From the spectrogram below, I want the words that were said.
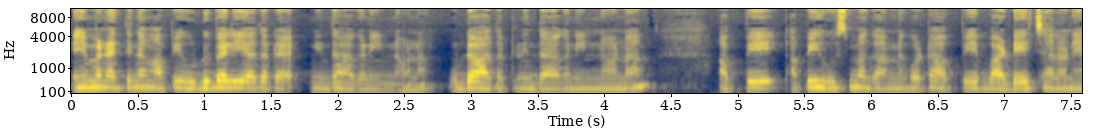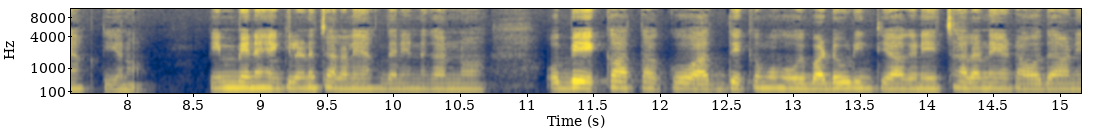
එහෙම නැතිනම් අපි උඩු බැලිය අතට නිදාගෙන ඉන්නවනම් උඩ අතට නිදාගෙන ඉන්නවනම් අපේ අපි හුස්ම ගන්නකොට අපේ බඩේ චලනයක් තියෙනවා. පිම්බෙන හැකිලෙන චලනයක් දැනෙන්න ගන්නවා. ඔබේ එක අතක් හෝ අත් දෙකම හෝ බඩ උඩින් තියාගෙන චලනයට අවධානය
